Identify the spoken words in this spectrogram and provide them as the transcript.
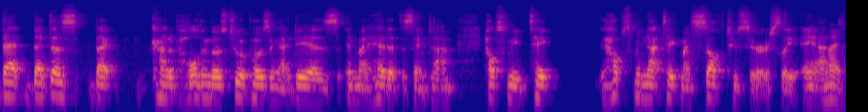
that that does that kind of holding those two opposing ideas in my head at the same time helps me take helps me not take myself too seriously and right.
